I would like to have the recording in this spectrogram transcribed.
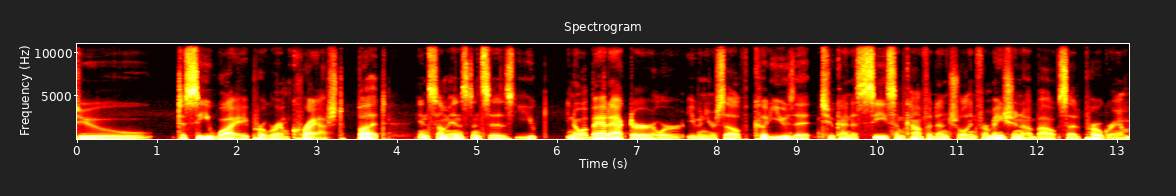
to, to see why a program crashed, but in some instances, you, you know, a bad actor or even yourself could use it to kind of see some confidential information about said program.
